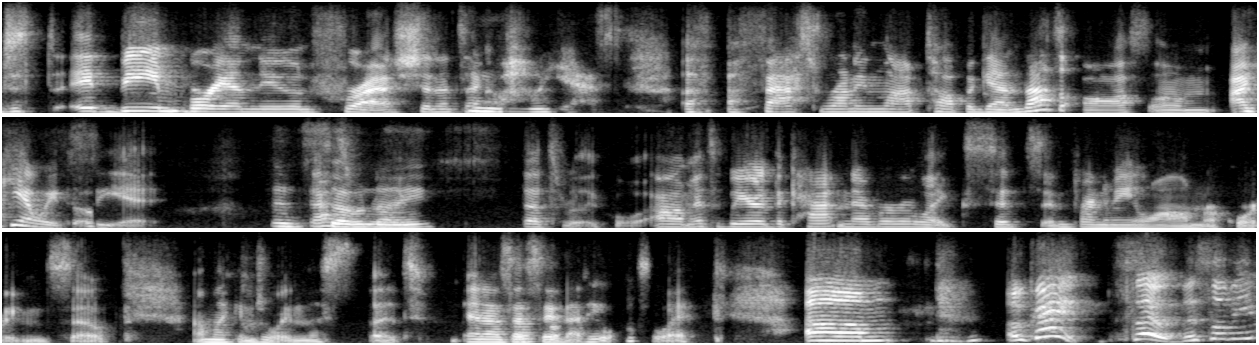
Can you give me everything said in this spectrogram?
just it being brand new and fresh. And it's like, oh, Mhm. yes, a, a fast running laptop again. That's awesome. I can't wait to see it. It's That's so really- nice. That's really cool. Um, it's weird. The cat never like sits in front of me while I'm recording, so I'm like enjoying this. But and as I say that, he walks away. Um, okay, so this will be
